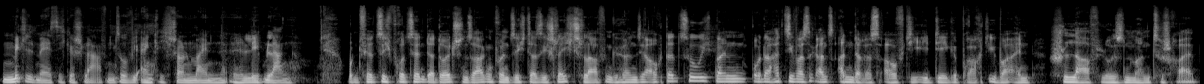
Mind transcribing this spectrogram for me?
mittelmäßig geschlafen, so wie eigentlich schon mein Leben lang. Und 40 Prozent der Deutschen sagen von sich, dass sie schlecht schlafen. Gehören Sie auch dazu? Ich meine, oder hat Sie was ganz anderes auf die Idee gebracht, über einen schlaflosen Mann zu schreiben?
